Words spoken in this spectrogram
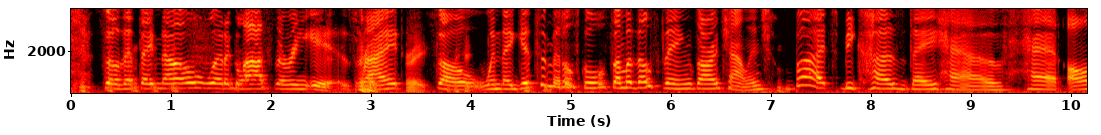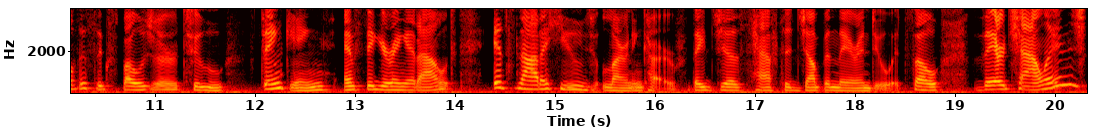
so that they know what a glossary is, right? Right. So when they get to middle school, some of those things are a challenge, but because they have had all this exposure to thinking and figuring it out, it's not a huge learning curve. They just have to jump in there and do it. So their challenge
